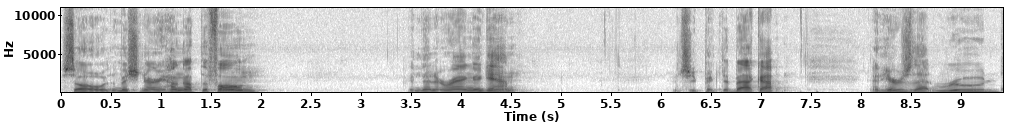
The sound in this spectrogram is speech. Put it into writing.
So the missionary hung up the phone, and then it rang again. And she picked it back up. And here's that rude,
